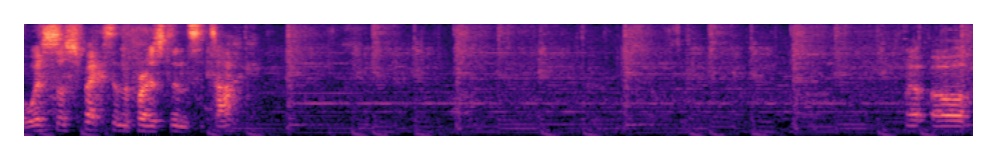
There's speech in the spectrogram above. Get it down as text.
we're suspects in the president's attack. Uh oh.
